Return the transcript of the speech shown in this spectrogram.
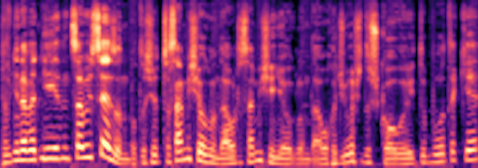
Pewnie nawet nie jeden cały sezon, bo to się czasami się oglądało, czasami się nie oglądało, chodziło się do szkoły i to było takie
